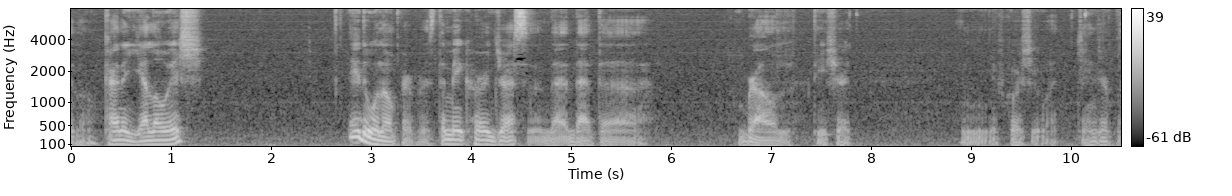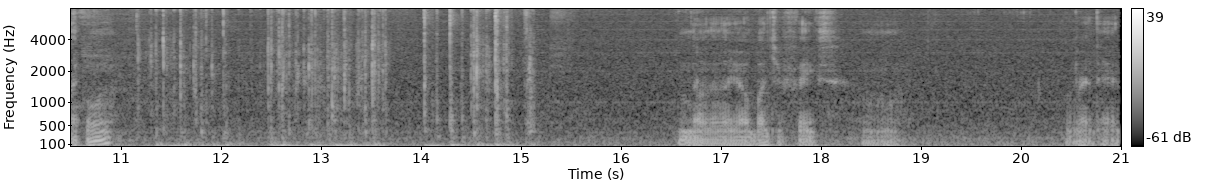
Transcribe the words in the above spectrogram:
you know, kind of yellowish. They do it on purpose to make her dress that that uh, brown t-shirt. And of course, you what? Change your black one. No, no, no, you're a bunch of fakes. Mm. Redhead.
